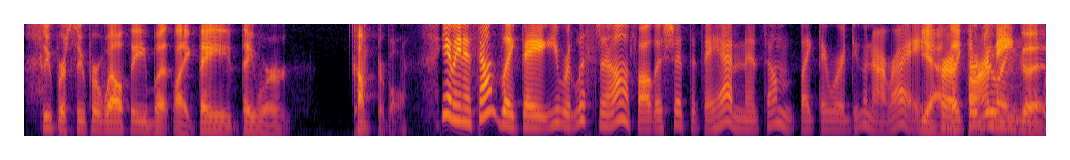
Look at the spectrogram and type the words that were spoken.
super, super wealthy, but like they they were comfortable. Yeah, I mean, it sounds like they you were listing off all the shit that they had, and it sounded like they were doing all right. Yeah, like, they're doing good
